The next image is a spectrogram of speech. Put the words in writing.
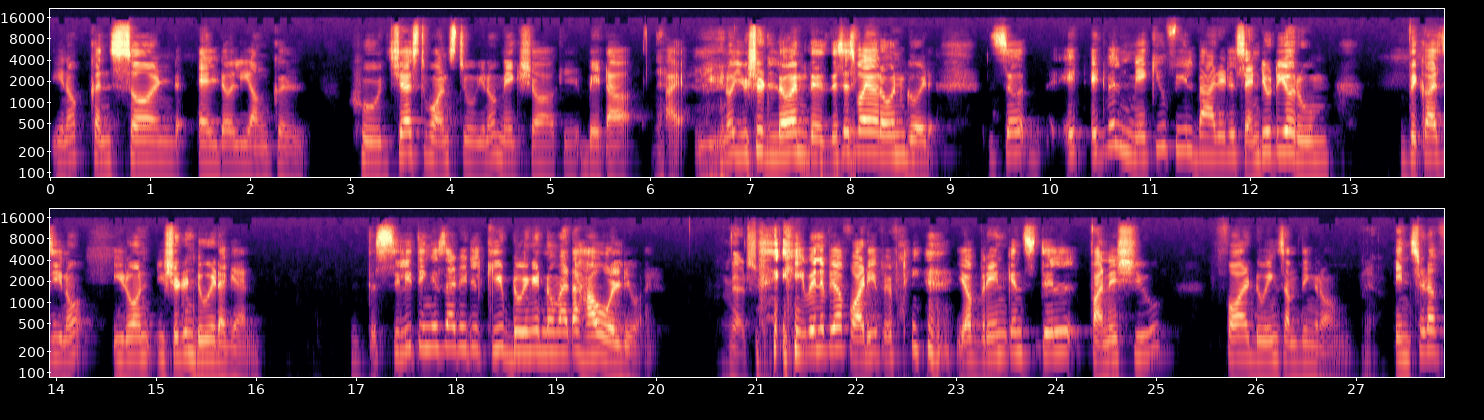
you know concerned elderly uncle who just wants to you know make sure ki, beta Yeah. I, you, you know you should learn this. This is for your own good. So it it will make you feel bad. It'll send you to your room because you know you don't you shouldn't do it again. The silly thing is that it'll keep doing it no matter how old you are. That's true. Even if you're 40 50 your brain can still punish you for doing something wrong Yeah. instead of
